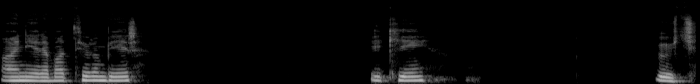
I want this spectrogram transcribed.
Aynı yere batıyorum. 1 2 3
